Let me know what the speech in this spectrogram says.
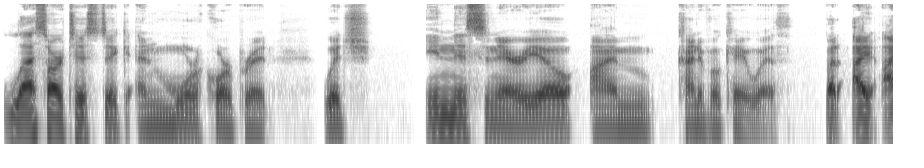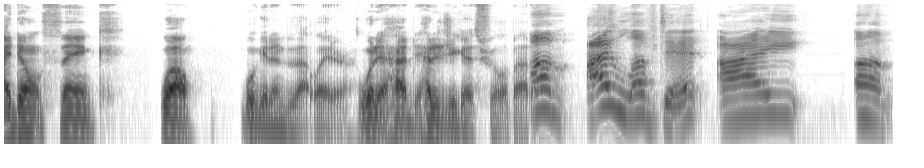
less artistic and more corporate, which in this scenario I'm kind of okay with. But I, I don't think. Well, we'll get into that later. What how, how did you guys feel about it? Um, I loved it. I um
